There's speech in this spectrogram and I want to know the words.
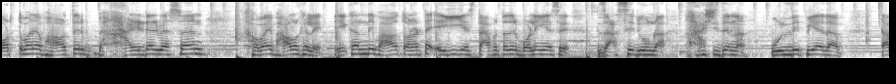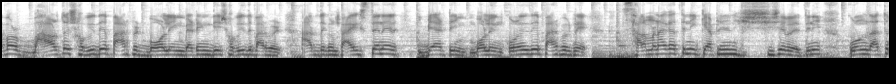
বর্তমানে ভারতের হাইডার ব্যাটসম্যান সবাই ভালো খেলে। এখান দিয়ে ভারত অনেকটা এগিয়ে গেছে, তারপর তাদের বোলিং এসে। জাসি ডুমরা হাসিতে না কুলদীপ ইয়াদব তারপর ভারতের সব দিয়ে পারফেক্ট বলিং ব্যাটিং দিয়ে সব দিয়ে পারফেক্ট আর দেখুন, পাকিস্তানের ব্যাটিং বোলিং কোনো দিক দিয়ে পারফেক্ট নেই। সালমান আগা তিনি ক্যাপ্টেন হিসেবে, তিনি কোনো দায়িত্ব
